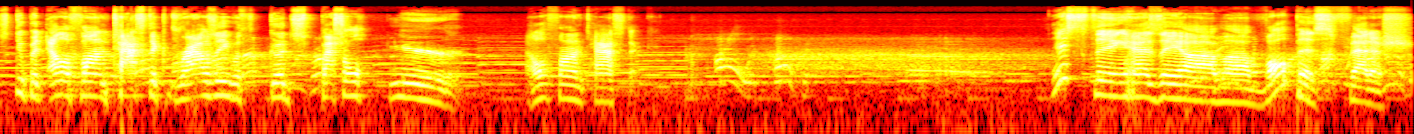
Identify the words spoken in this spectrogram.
Stupid elephantastic Drowzee with good special. Yeah. Elephantastic. This thing has a uh, Vulpes fetish.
